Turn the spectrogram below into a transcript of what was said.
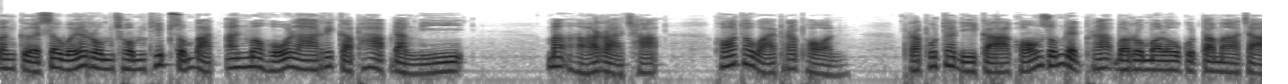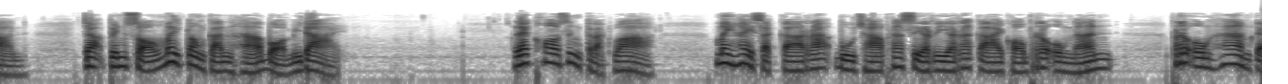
บังเกิดเสวยรมชมทิพสมบัติอันมโหลาริกภาพดังนี้ มหาราชะ ขอถวายพระพร พระพุทธดีกาของสมเด็จพระบรมโลกุตมาจารย์ จะเป็นสองไม่ต้องกันหาบ่อมิได้ และข้อซึ่งตรัสว่า ไม่ให้สักการะบูชาพระเสรีระกายของพระองค์นั้น พระองค์ห้ามแต่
